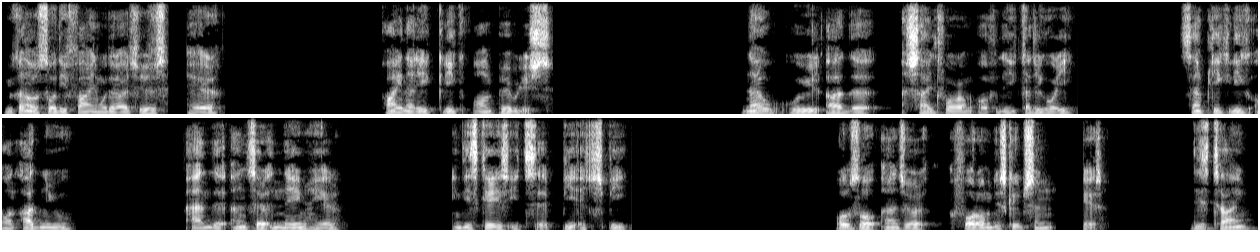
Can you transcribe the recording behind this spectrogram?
You can also define moderators here. Finally, click on Publish. Now we will add a child form of the category. Simply click on Add New and enter a name here. In this case, it's PHP. Also enter forum description here. This time,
